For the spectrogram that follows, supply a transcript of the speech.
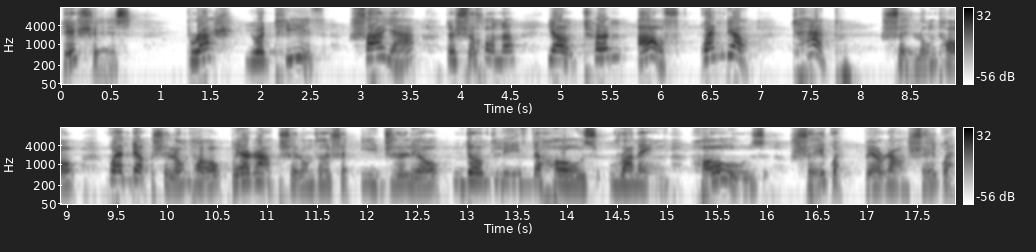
dishes，brush your teeth 刷牙的时候呢，要 turn off 关掉 tap 水龙头，关掉水龙头，不要让水龙头的水一直流。Don't leave the hose running. Hose 水管，不要让水管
